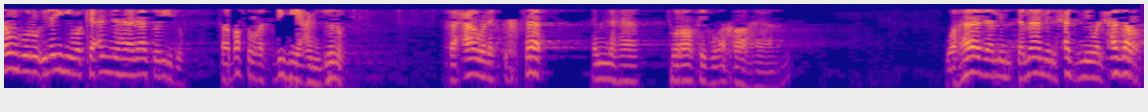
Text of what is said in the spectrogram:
تنظر إليه وكأنها لا تريده. فبصرت به عن جنب فحاولت إخفاء أنها تراقب أخاها. وهذا من تمام الحزم والحذر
